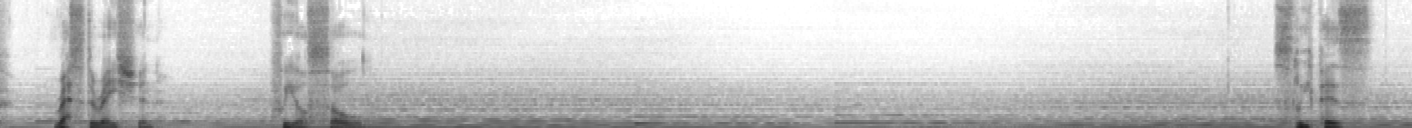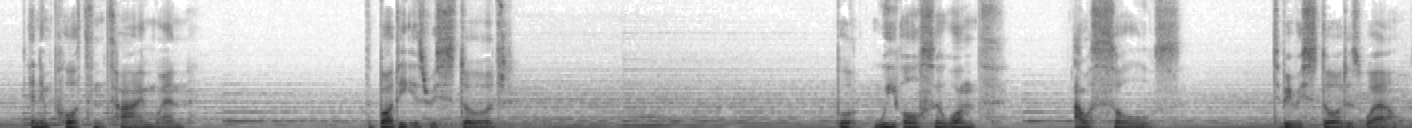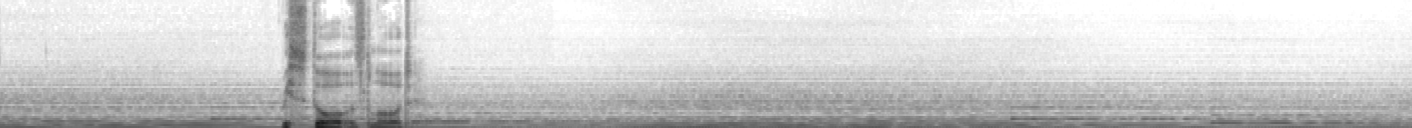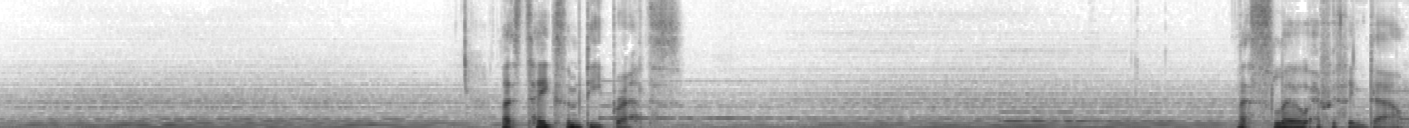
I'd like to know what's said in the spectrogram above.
restoration for your soul. Sleep is an important time when the body is restored. But we also want our souls to be restored as well. Restore us, Lord. Let's take some deep breaths. Let's slow everything down.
